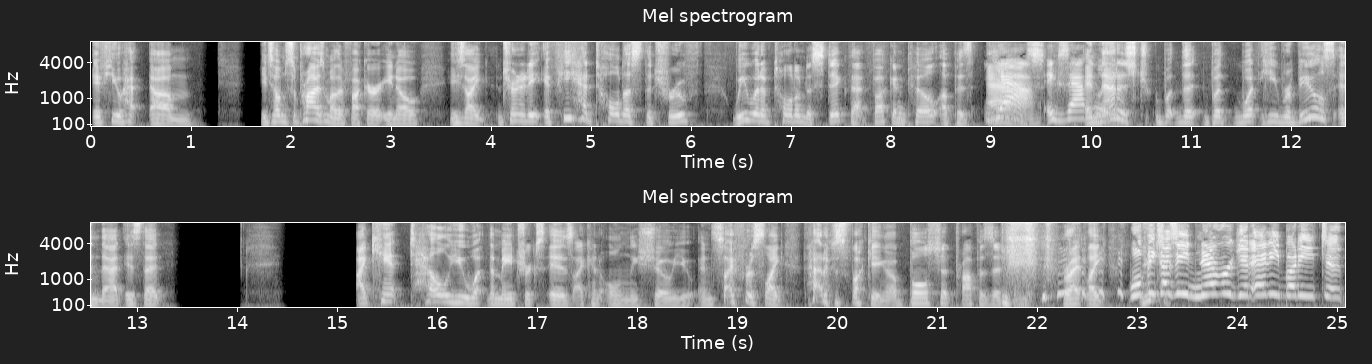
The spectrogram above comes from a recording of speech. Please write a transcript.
if you ha- um. He told him, surprise, motherfucker. You know, he's like, Trinity, if he had told us the truth, we would have told him to stick that fucking pill up his ass. Yeah, exactly. And that is true. But the but what he reveals in that is that I can't tell you what the Matrix is. I can only show you. And Cypher's like, that is fucking a bullshit proposition, right? Like, well, you because he'd never get anybody to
